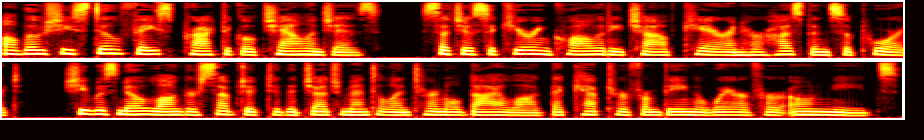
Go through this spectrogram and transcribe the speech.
Although she still faced practical challenges, such as securing quality child care and her husband's support, she was no longer subject to the judgmental internal dialogue that kept her from being aware of her own needs.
